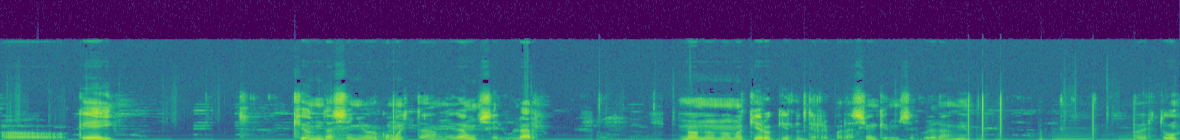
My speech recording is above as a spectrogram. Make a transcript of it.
Ok. ¿Qué onda, señor? ¿Cómo está? ¿Me da un celular? No, no, no, no quiero que ir de reparación, quiero un celular a mí. A ver, tú,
